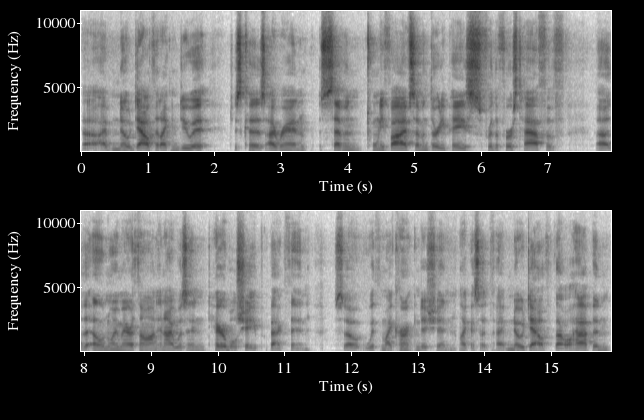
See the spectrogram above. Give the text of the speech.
Uh, I have no doubt that I can do it just because I ran 725, 730 pace for the first half of uh, the Illinois Marathon, and I was in terrible shape back then. So with my current condition, like I said, I have no doubt that, that will happen.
